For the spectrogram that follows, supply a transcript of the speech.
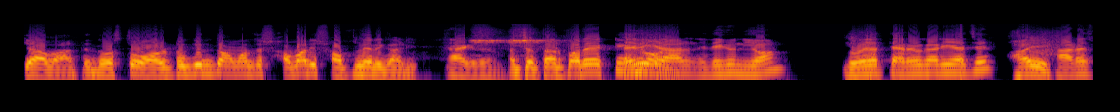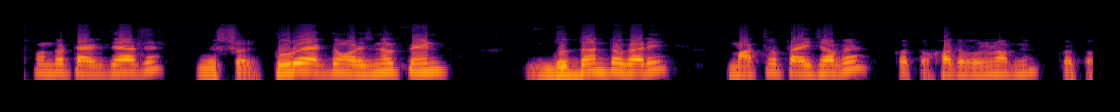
কে বাত। দোস্ত অল্টো কিন্তু আমাদের সবারই স্বপ্নের গাড়ি। একদম। আচ্ছা তারপরে একটি দেখুন ইয়ন দু হাজার তেরো গাড়ি আছে। হোয়াইট আঠাশ পর্যন্ত ট্যাক্স দেওয়া আছে। নিশ্চয়ই। পুরো একদম অরিজিনাল পেন্ট দুর্দান্ত গাড়ি। মাত্র প্রাইস হবে কত? কত বলুন আপনি? কত?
